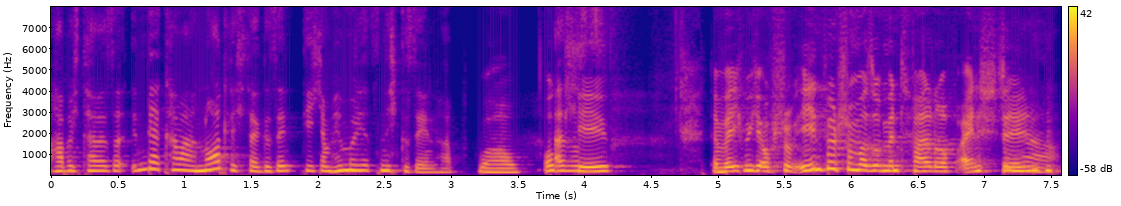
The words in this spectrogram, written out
habe ich teilweise in der Kamera Nordlichter gesehen, die ich am Himmel jetzt nicht gesehen habe. Wow. Also Okay. es- dann werde ich mich auf schon, jedenfalls schon mal so mental drauf einstellen. Ja.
